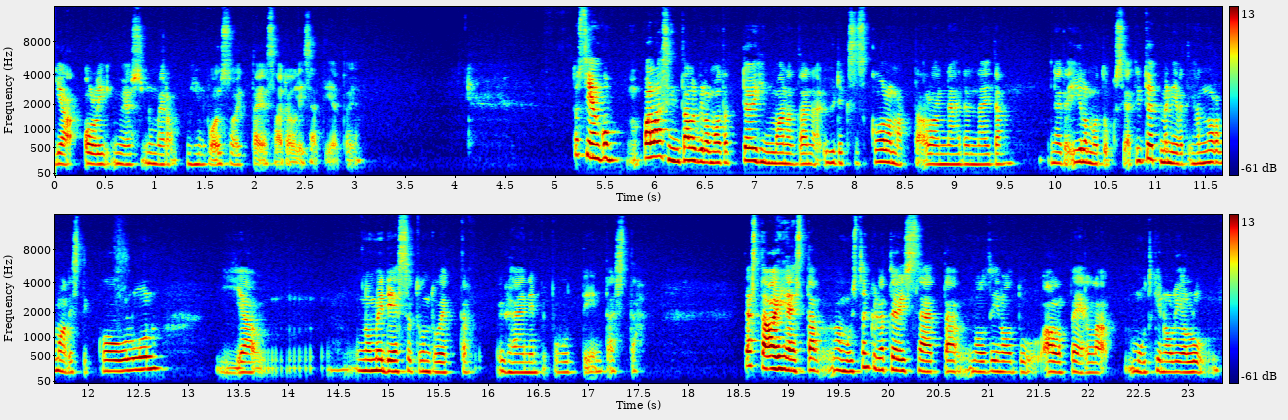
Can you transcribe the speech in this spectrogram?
Ja oli myös numero, mihin voi soittaa ja saada lisätietoja. Tosiaan kun palasin talvilomalta töihin maanantaina 9.3. aloin nähdä näitä, näitä ilmoituksia. Tytöt menivät ihan normaalisti kouluun ja no mediassa tuntui, että yhä enemmän puhuttiin tästä tästä aiheesta mä muistan kyllä töissä, että me oltiin oltu Alpeilla, muutkin oli ollut,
